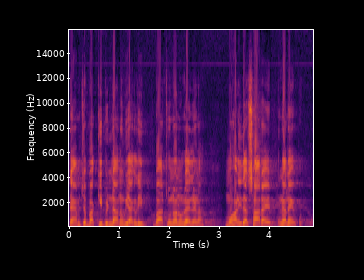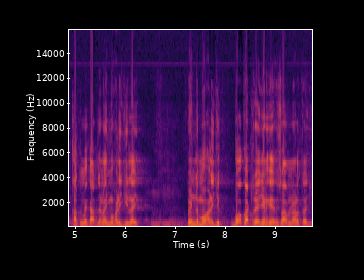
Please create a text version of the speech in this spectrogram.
ਟਾਈਮ 'ਚ ਬਾਕੀ ਪਿੰਡਾਂ ਨੂੰ ਵੀ ਅਗਲੀ ਵਾਰ 'ਚ ਉਹਨਾਂ ਨੂੰ ਲੈ ਲੈਣਾ। ਮੋਹਾਲੀ ਦਾ ਸਾਰਾ ਇਹਨਾਂ ਨੇ ਖਤਮ ਕਰ ਦੇਣਾ ਜੀ ਮੋਹਾਲੀ ਜ਼ਿਲ੍ਹਾ ਹੀ। ਪਿੰਡ ਮੋਹਾਲੀ 'ਚ ਬਹੁਤ ਘੱਟ ਰਹਿ ਜਾਣਗੇ ਇਸ ਹਿਸਾਬ ਨਾਲ ਤਾਂ ਜੀ।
